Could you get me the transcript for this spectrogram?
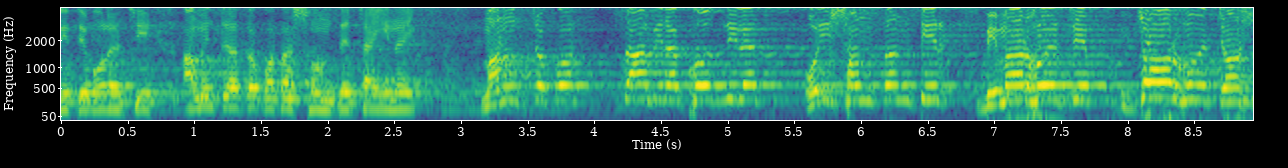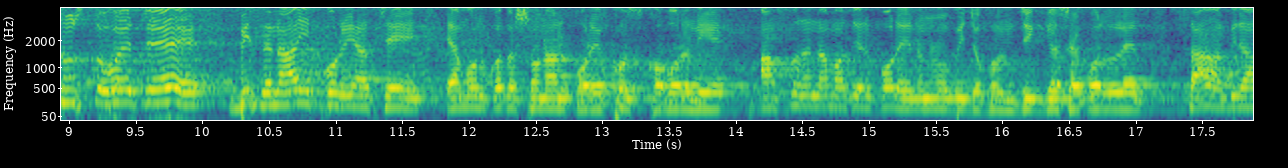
নিতে বলেছি। আমি তো এত কথা শুনতে চাই নাই। মানুষ যখন সাবিরা খোঁজ নিলেন, ওই সন্তানটির বিমার হয়েছে, জ্বর হয়েছে, অসুস্থ হয়েছে, বিছানায় পড়ে আছে। এমন কথা শোনার পরে খোঁজ খবর নিয়ে আসরে নামাজের পরে নবী যখন জিজ্ঞাসা করলেন সাবিরা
